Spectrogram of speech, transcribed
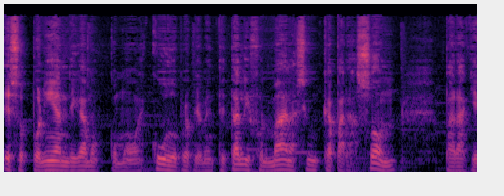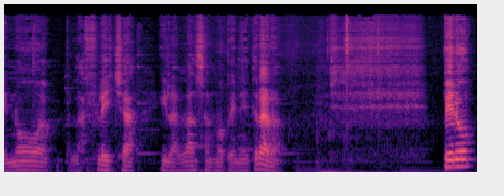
Esos ponían, digamos, como escudo propiamente tal y formaban así un caparazón para que no las flechas y las lanzas no penetraran. Pero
